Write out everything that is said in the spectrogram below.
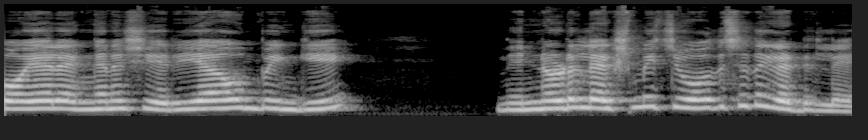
പോയാൽ എങ്ങനെ ശരിയാവും പിങ്കി? നിന്നോട് ലക്ഷ്മി ചോദിച്ചത് കേട്ടില്ലേ?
